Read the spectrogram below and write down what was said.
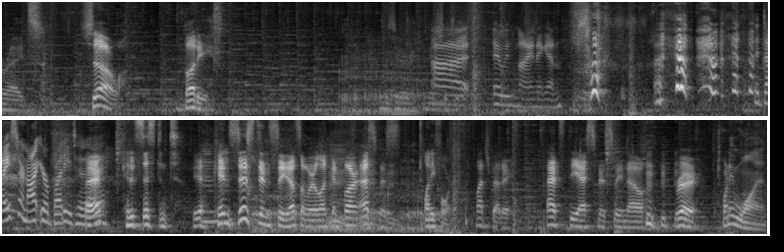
All right. So, buddy. What was your initiative? Uh, it was nine again. The dice are not your buddy today. Fair? Consistent. Yeah, consistency. That's what we're looking for. Esvis. 24. Much better. That's the Esvis we know. Rur. Twenty-one.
